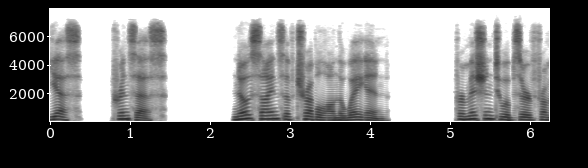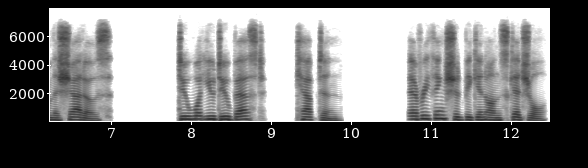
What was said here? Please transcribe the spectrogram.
Yes, Princess. No signs of trouble on the way in. Permission to observe from the shadows. Do what you do best, Captain. Everything should begin on schedule,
